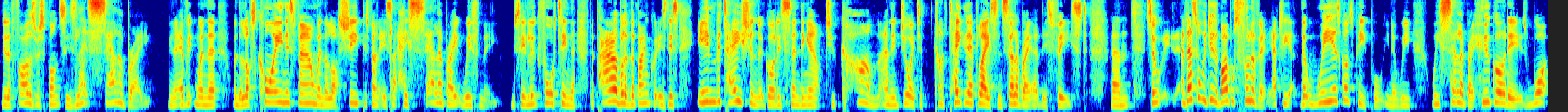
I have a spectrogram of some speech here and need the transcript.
you know, the father's response is, "Let's celebrate." You know, every, when the when the lost coin is found, when the lost sheep is found, it's like, hey, celebrate with me. You see in Luke 14, the, the parable of the banquet is this invitation that God is sending out to come and enjoy, to kind of take their place and celebrate at this feast. Um, so that's what we do. The Bible's full of it. Actually, that we as God's people, you know, we we celebrate who God is, what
